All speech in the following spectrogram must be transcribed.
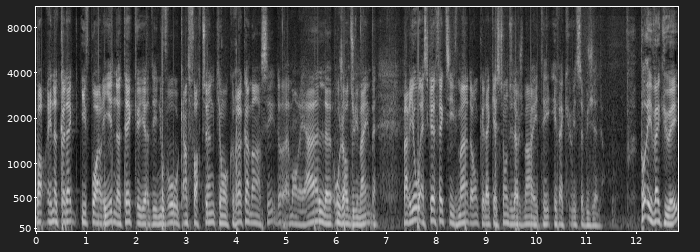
Bon, et notre collègue Yves Poirier notait qu'il y a des nouveaux camps de fortune qui ont recommencé là, à Montréal euh, aujourd'hui même. Mario, est-ce qu'effectivement, donc, la question du logement a été évacuée de ce budget-là? Pas évacué,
